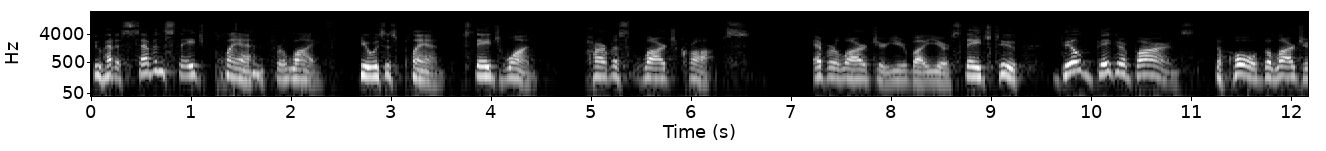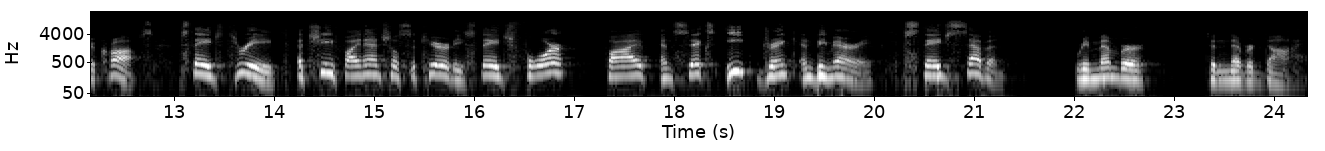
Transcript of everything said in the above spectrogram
who had a seven stage plan for life. Here was his plan. Stage one, harvest large crops, ever larger year by year. Stage two, build bigger barns to hold the larger crops. Stage three, achieve financial security. Stage four, five, and six, eat, drink, and be merry. Stage seven, remember to never die.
